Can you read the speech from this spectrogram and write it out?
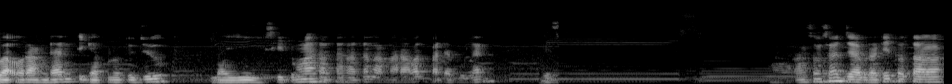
orang dan 37 bayi. Hitunglah rata-rata lama rawat pada bulan Desember. Langsung saja berarti total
